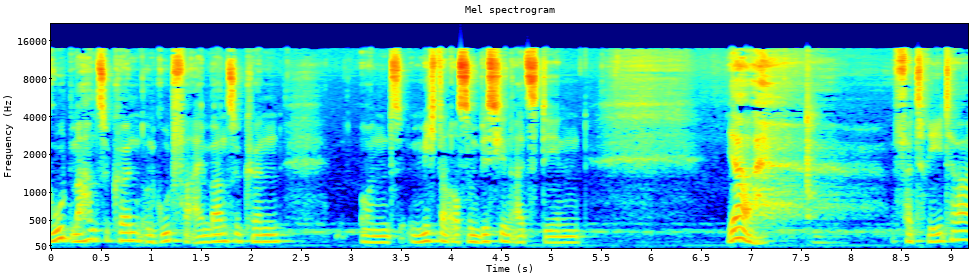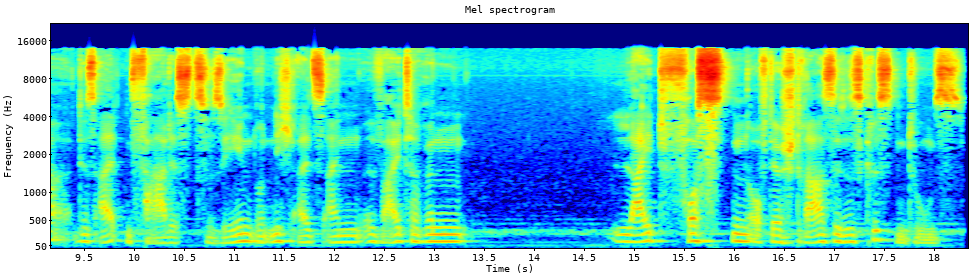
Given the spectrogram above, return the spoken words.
gut machen zu können und gut vereinbaren zu können und mich dann auch so ein bisschen als den, ja, Vertreter des alten Pfades zu sehen und nicht als einen weiteren Leitpfosten auf der Straße des Christentums.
